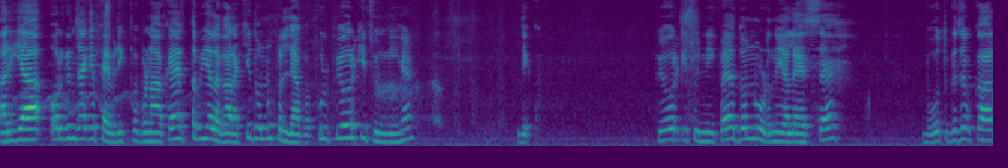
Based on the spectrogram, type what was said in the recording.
और या ऑर्गेंजा के फैब्रिक पर बना कर तब यह लगा रखी दोनों पल्लिया पर। फुल प्योर की चुन्नी है। देखो। प्योर की चुन्नी पे दोनों उड़ने वाला है। बहुत गजब का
